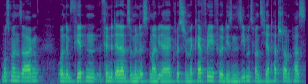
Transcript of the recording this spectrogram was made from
muss man sagen. Und im vierten findet er dann zumindest mal wieder Christian McCaffrey für diesen 27-Jahr-Touchdown-Pass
